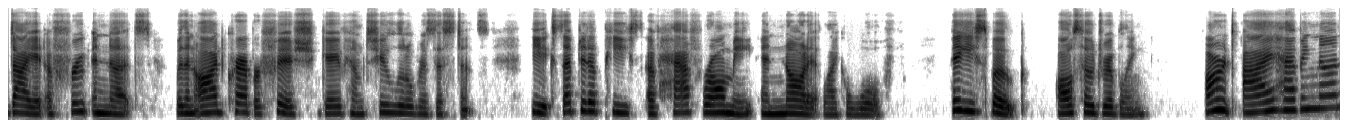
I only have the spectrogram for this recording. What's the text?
diet of fruit and nuts, with an odd crab or fish, gave him too little resistance. He accepted a piece of half raw meat and gnawed it like a wolf. Piggy spoke, also dribbling. Aren't I having none?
